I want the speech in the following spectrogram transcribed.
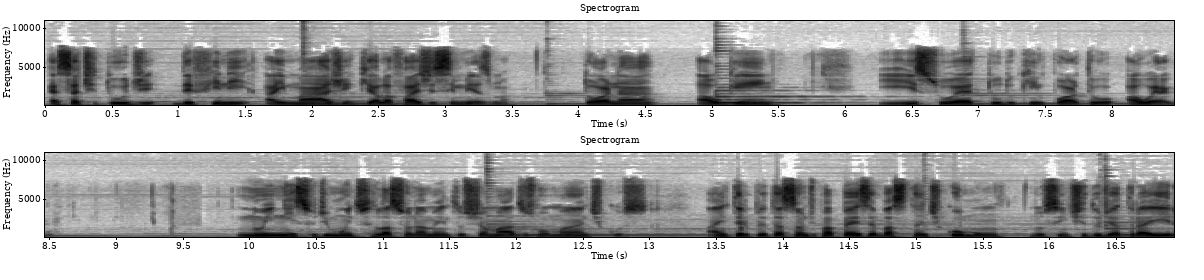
Essa atitude define a imagem que ela faz de si mesma, torna-a alguém e isso é tudo o que importa ao ego. No início de muitos relacionamentos chamados românticos, a interpretação de papéis é bastante comum, no sentido de atrair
